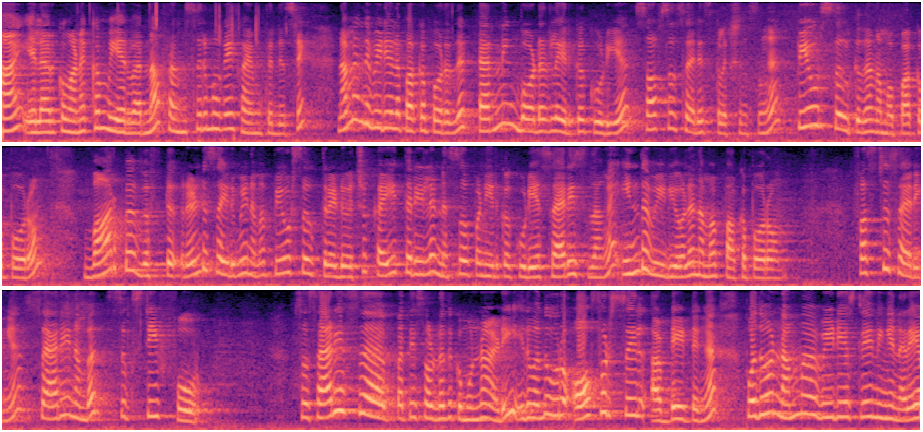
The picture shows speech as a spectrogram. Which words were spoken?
ஹாய் எல்லாருக்கும் வணக்கம். We're Varna from Sirumugai Coimbatore district நம்ம இந்த வீடியோவில் பார்க்க போகிறது டர்னிங் பார்டரில் இருக்கக்கூடிய சாஃப்ட் சில்க் சாரீஸ் கலெக்ஷன்ஸுங்க பியூர் சில்க் தான் நம்ம பார்க்க போகிறோம் வார்ப்பு வெஃப்ட் ரெண்டு சைடுமே நம்ம பியூர் சில்க் த்ரெட் வச்சு கைத்தறியில் நெசவு பண்ணியிருக்கக்கூடிய சாரீஸ் தாங்க இந்த வீடியோவில் நம்ம பார்க்க போகிறோம் ஃபஸ்ட்டு சாரீங்க sari number sixty four so சாரீஸை uh, பற்றி சொல்கிறதுக்கு முன்னாடி இது வந்து ஒரு ஆஃபர் சேல் அப்டேட்டுங்க பொதுவாக நம்ம வீடியோஸ்லேயே நீங்கள் நிறைய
